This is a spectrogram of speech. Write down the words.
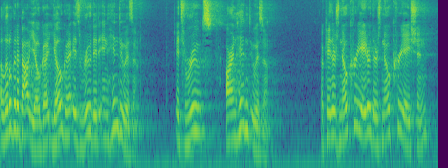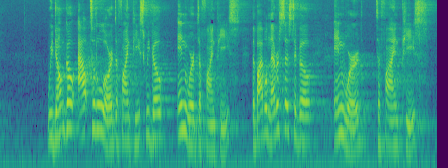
a little bit about yoga. Yoga is rooted in Hinduism. Its roots are in Hinduism. Okay, there's no creator, there's no creation. We don't go out to the Lord to find peace, we go inward to find peace. The Bible never says to go inward to find peace.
